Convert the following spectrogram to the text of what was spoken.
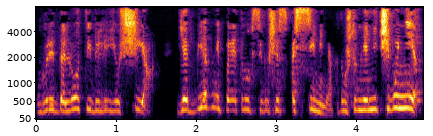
Он говорит, далет и вели Йошия. Я бедный, поэтому Всевышний спаси меня, потому что у меня ничего нет.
